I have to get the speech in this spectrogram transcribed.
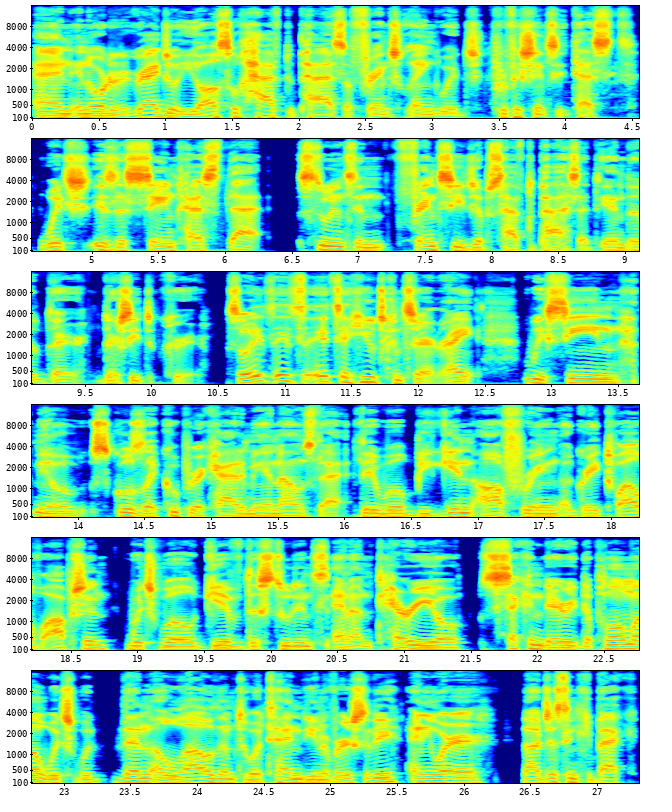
And in order to graduate, you also have to pass a French language proficiency test, which is the same test that students in French CEGEPs have to pass at the end of their their CEGEP career. So it's it's it's a huge concern, right? We've seen you know schools like Kuper Academy announce that they will begin offering a grade 12 option, which will give the students an Ontario secondary diploma, which would then allow them to attend university anywhere, not just in Quebec,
